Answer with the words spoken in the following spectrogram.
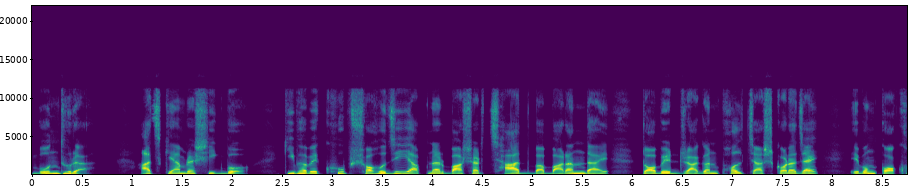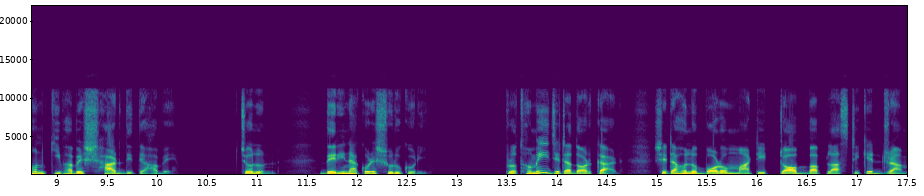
বন্ধুরা, আজকে আমরা শিখব কীভাবে খুব সহজেই আপনার বাসার ছাদ বা বারান্দায় টবের ড্রাগন ফল চাষ করা যায় এবং কখন কীভাবে সার দিতে হবে। চলুন, দেরি না করে শুরু করি। প্রথমেই যেটা দরকার, সেটা হলো বড় মাটির টব বা প্লাস্টিকের ড্রাম।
